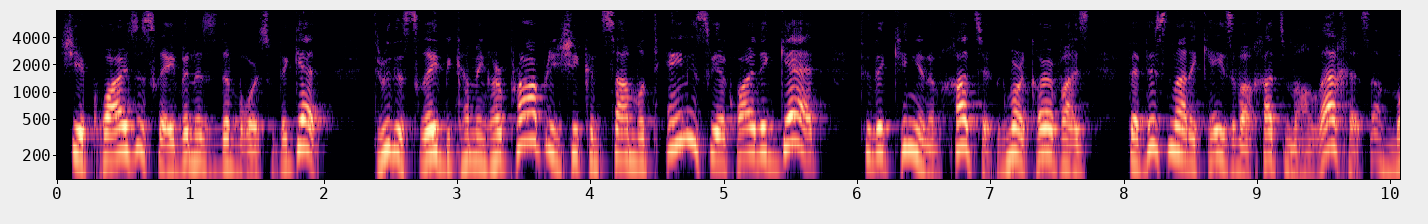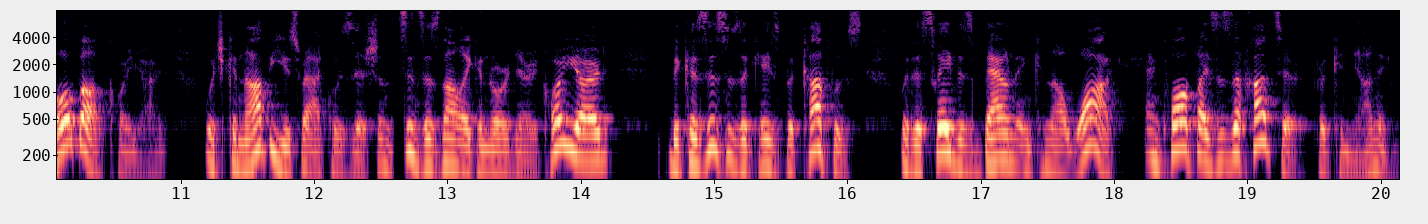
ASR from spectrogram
she acquires the slave and is divorced with the get. Through the slave becoming her property, she can simultaneously acquire the get through the kinyan of chatzir. The Gemara clarifies that this is not a case of a chatzir mahaleches, a mobile courtyard, which cannot be used for acquisition, since it's not like an ordinary courtyard because this is a case bekafus, where the slave is bound and cannot walk, and qualifies as a chatzir for kinyanim.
